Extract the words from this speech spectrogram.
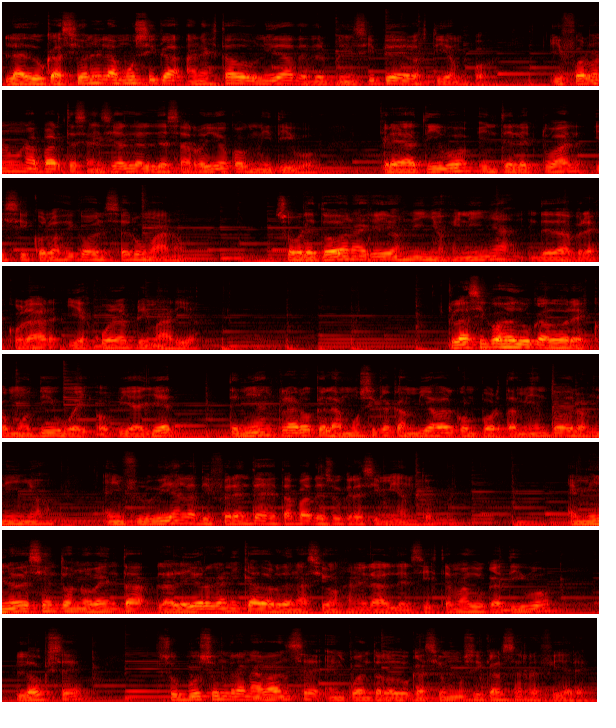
La educación y la música han estado unidas desde el principio de los tiempos y forman una parte esencial del desarrollo cognitivo, creativo, intelectual y psicológico del ser humano, sobre todo en aquellos niños y niñas de edad preescolar y escuela primaria. Clásicos educadores como Dewey o Piaget tenían claro que la música cambiaba el comportamiento de los niños e influía en las diferentes etapas de su crecimiento. En 1990, la Ley Orgánica de Ordenación General del Sistema Educativo, LOCSE, supuso un gran avance en cuanto a la educación musical se refiere.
